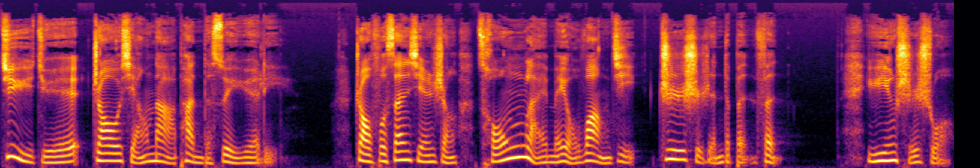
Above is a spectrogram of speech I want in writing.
拒绝招降纳叛的岁月里。赵富三先生从来没有忘记知识人的本分。余英时说：“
